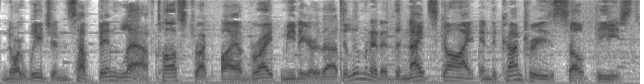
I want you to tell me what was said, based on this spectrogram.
Norwegians have been left awestruck by a bright meteor that illuminated the night sky in the country's southeast.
